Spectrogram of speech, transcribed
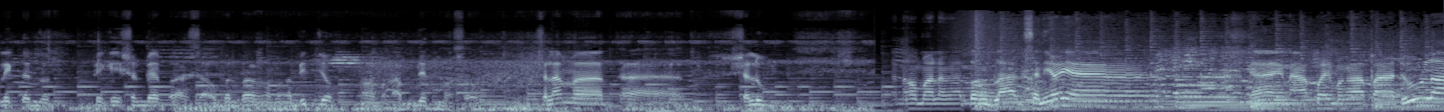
click the notification bell para sa uban pa mga video mga mga update mo. So salamat at shalom. Ano man ang atong vlog sa New Year. Yan naapay mga padula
